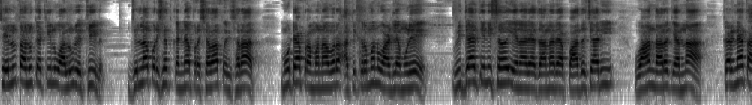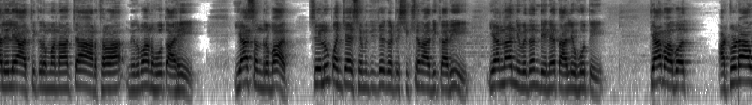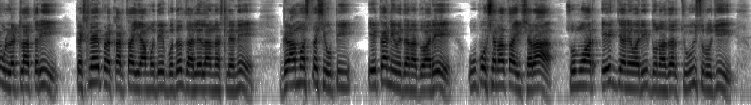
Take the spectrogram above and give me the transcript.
सेलू तालुक्यातील वालूर येथील जिल्हा परिषद कन्या प्रशाला परिसरात मोठ्या प्रमाणावर अतिक्रमण वाढल्यामुळे विद्यार्थिनीसह येणाऱ्या जाणाऱ्या पादचारी वाहनधारक यांना करण्यात आलेल्या अतिक्रमणाचा अडथळा निर्माण होत आहे. या संदर्भात सेलू पंचायत समितीचे गट शिक्षण अधिकारी यांना निवेदन देण्यात आले होते. त्याबाबत आठवडा उलटला तरी कसल्याही प्रकारचा यामध्ये बदल झालेला नसल्याने ग्रामस्थ शेवटी एका निवेदनाद्वारे उपोषणाचा इशारा सोमवार एक जानेवारी दोन हजार चोवीस रोजी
